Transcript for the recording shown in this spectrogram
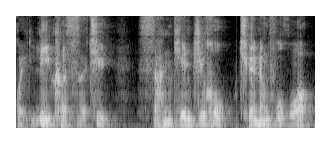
会立刻死去，三天之后却能复活。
